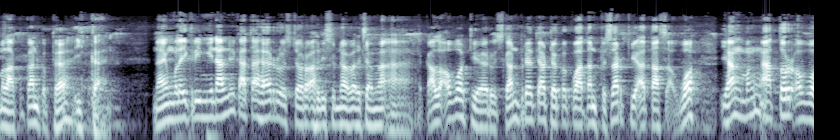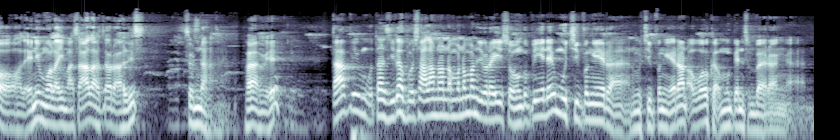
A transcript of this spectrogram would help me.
melakukan kebaikan. Nah yang mulai kriminal ini kata harus cara ahli sunnah wal jamaah. Kalau Allah diharuskan berarti ada kekuatan besar di atas Allah yang mengatur Allah. Nah, ini mulai masalah cara ahli sunnah. Paham ya? Tapi Mu'tazilah bu salah nona teman-teman yo ora iso. Kepinginnya muji pangeran, muji pangeran Allah gak mungkin sembarangan.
